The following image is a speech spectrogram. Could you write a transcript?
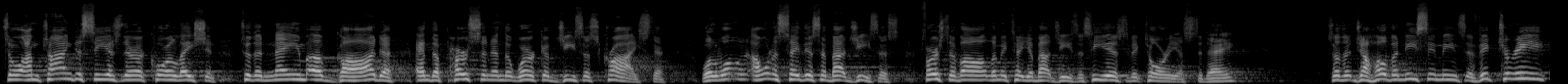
So I'm trying to see is there a correlation to the name of God and the person and the work of Jesus Christ? Well, I want to say this about Jesus. First of all, let me tell you about Jesus. He is victorious today. So that Jehovah Nisi means victory,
